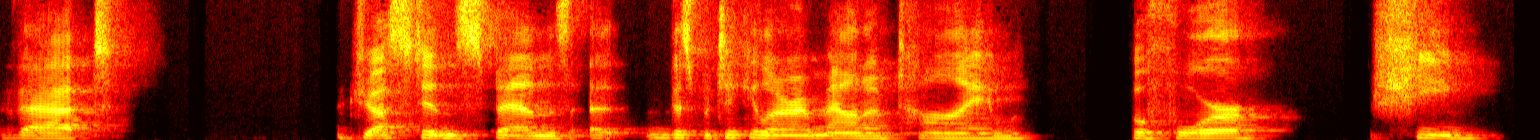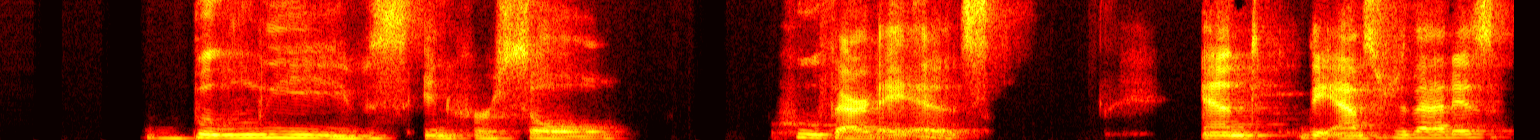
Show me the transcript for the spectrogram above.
that justin spends a, uh, this particular amount of time before she believes in her soul who Faraday is? And the answer to that is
